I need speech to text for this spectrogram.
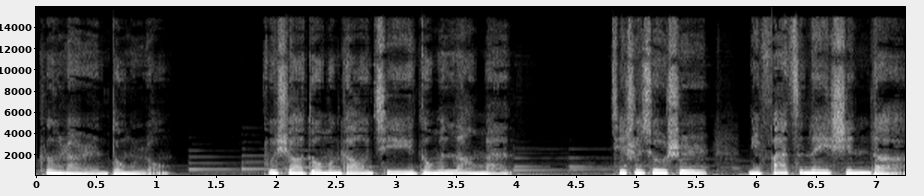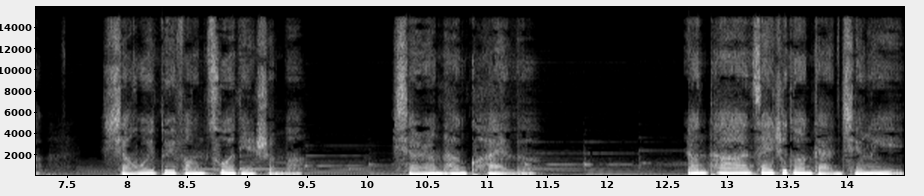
更让人动容。不需要多么高级、多么浪漫，其实就是你发自内心的想为对方做点什么，想让他快乐，让他在这段感情里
